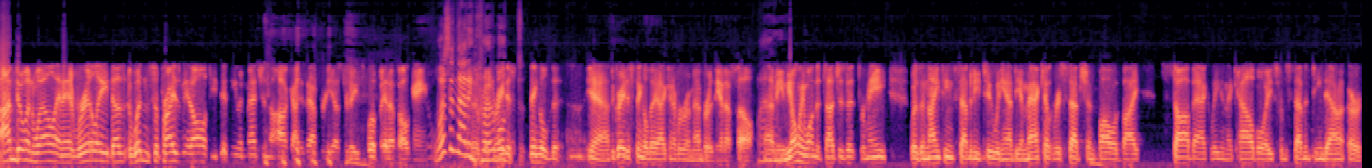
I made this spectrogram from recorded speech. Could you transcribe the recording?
I'm doing well, and it really does. It wouldn't surprise me at all if you didn't even mention the Hawkeyes after yesterday's flip NFL game. Wasn't that incredible? The, greatest single, day, yeah, the greatest single day I can ever remember in the NFL. I mean, the only one that touches it for me was in 1972 when you had the immaculate reception, mm-hmm. followed by Staubach leading the Cowboys from 17 down or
